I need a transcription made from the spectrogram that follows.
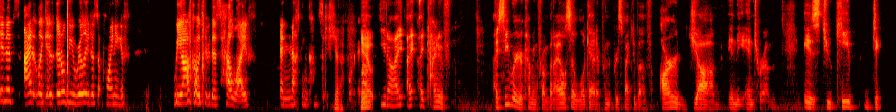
and it's I like it, it'll be really disappointing if we all go through this hell life and nothing comes to show Yeah. for it. You Well, know- you know, I, I, I kind of, I see where you're coming from, but I also look at it from the perspective of our job in the interim is to keep to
